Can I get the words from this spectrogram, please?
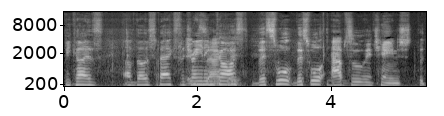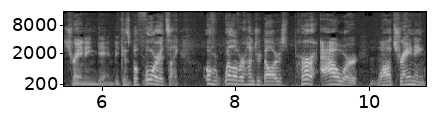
because of those specs, the training Exactly. cost. This will this will absolutely change the training game because before it's like over well over hundred dollars per hour while training,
